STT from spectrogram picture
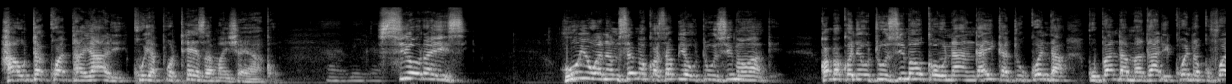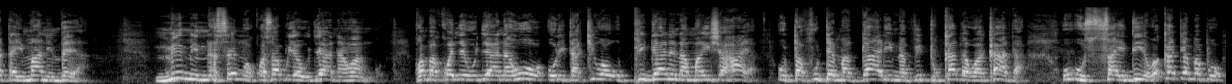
hautakuwa tayari kuyapoteza maisha yako. Amen. sio rahisi. Huyu wanamsema kwa sababu ya utu uzima wake. Kwamba kwenye utu uzima huko unaangaika tu kwenda kupanda magari kwenda kufuata imani mbea mimi nasemwa kwa sababu ya ujana wangu kwamba kwenye ujana huo ulitakiwa upigane na maisha haya utafute magari na vitu kadha wa kadha usaidie. Wakati ambapo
